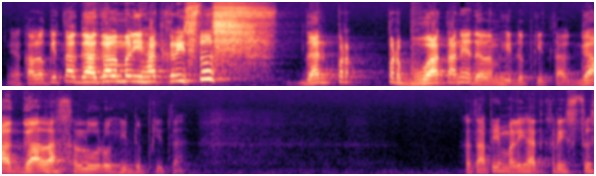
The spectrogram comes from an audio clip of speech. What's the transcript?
Ya, kalau kita gagal melihat Kristus dan per, perbuatannya dalam hidup kita, gagallah seluruh hidup kita. Tetapi melihat Kristus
